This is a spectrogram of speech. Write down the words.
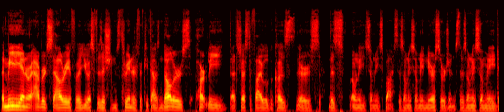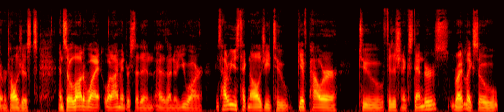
the median or average salary of a U.S. physician is three hundred fifty thousand dollars. Partly that's justifiable because there's there's only so many spots. There's only so many neurosurgeons. There's only so many dermatologists, and so a lot of why what I'm interested in, as I know you are, is how do we use technology to give power to physician extenders, right? Like so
